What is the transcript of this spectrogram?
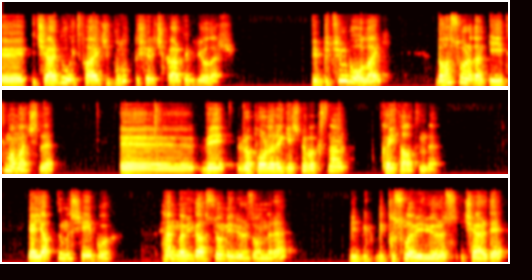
e, içeride o itfaiyeci bulup dışarı çıkartabiliyorlar. Ve bütün bu olay daha sonradan eğitim amaçlı e, ve raporlara geçme bakısından kayıt altında. Yani yaptığımız şey bu. Hem navigasyon veriyoruz onlara, bir, bir, bir pusula veriyoruz içeride.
